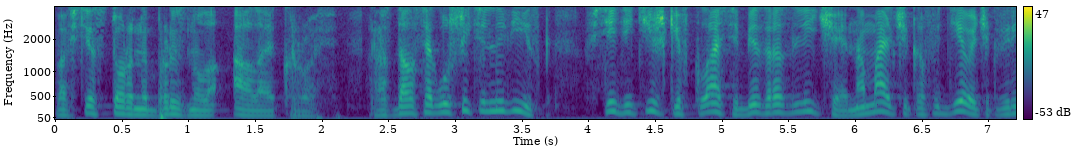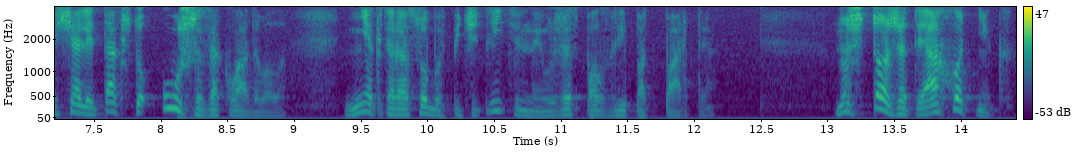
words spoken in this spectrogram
Во все стороны брызнула алая кровь. Раздался оглушительный визг. Все детишки в классе без различия на мальчиков и девочек верещали так, что уши закладывало. Некоторые особо впечатлительные уже сползли под парты. «Ну что же ты, охотник?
